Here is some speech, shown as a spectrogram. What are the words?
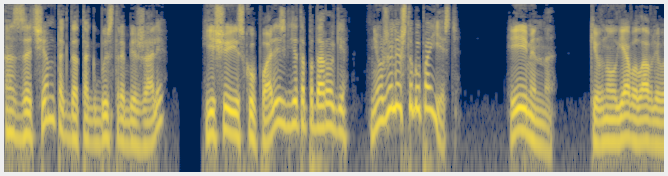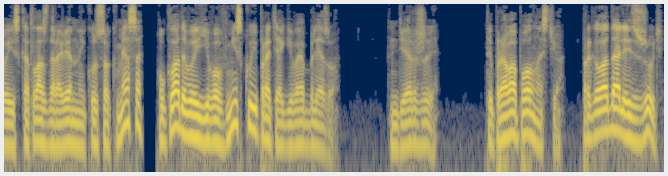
А зачем тогда так быстро бежали? Еще и искупались где-то по дороге. Неужели, чтобы поесть? Именно, — кивнул я, вылавливая из котла здоровенный кусок мяса, укладывая его в миску и протягивая блезу. Держи. Ты права полностью. Проголодались жуть.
